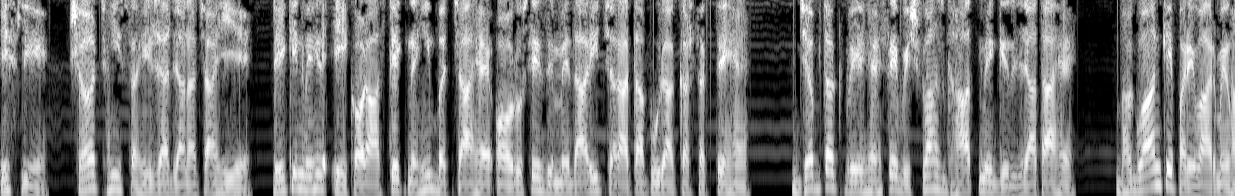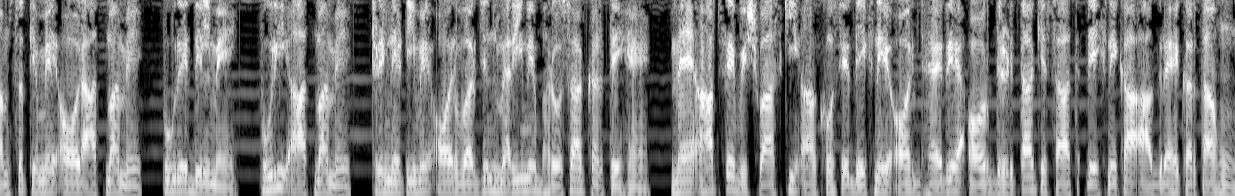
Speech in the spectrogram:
इसलिए चर्च ही सहेजा जाना चाहिए, लेकिन वह एक और आस्तिक नहीं बच्चा है और उसे ज़िम्मेदारी चराता पूरा कर सकते हैं। जब तक वे ऐसे विश्वासघात में गिर जाता है भगवान के परिवार में, हम सत्य में और आत्मा में, पूरे दिल में, पूरी आत्मा में ट्रिनिटी में और वर्जिन मैरी में भरोसा करते हैं। मैं आपसे विश्वास की आँखों से देखने और धैर्य और दृढ़ता के साथ देखने का आग्रह करता हूँ।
